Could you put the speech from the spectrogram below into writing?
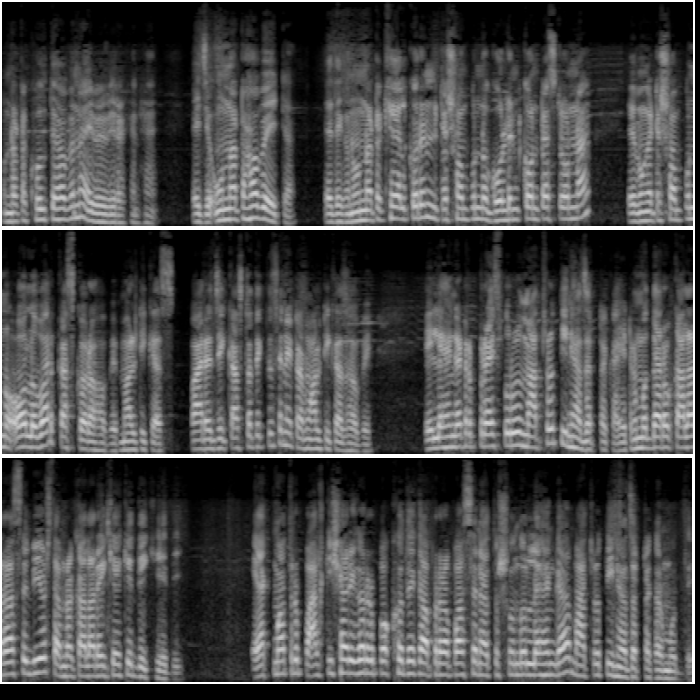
ওনাটা খুলতে হবে না এইভাবে রাখেন হ্যাঁ। এই যে ওনাটা হবে এটা এই দেখেন ওনাটা খেয়াল করেন, এটা সম্পূর্ণ গোল্ডেন কন্ট্রাস্ট ওনা এবং এটা সম্পূর্ণ অল ওভার কাজ করা হবে মাল্টি কাজ পারে যে কাজটা দেখতেছেন, এটা মাল্টি কাজ হবে। এই লেহেঙ্গাটার প্রাইস পড়বে মাত্র তিন হাজার টাকা। এটার মধ্যে আরও কালার আছে বিয়ার্স আমরা কালার একে একে দেখিয়ে দিই। একমাত্র পালকি শাড়ি ঘরের পক্ষ থেকে আপনারা পাচ্ছেন এত সুন্দর লেহেঙ্গা, মাত্র তিন হাজার টাকার মধ্যে।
